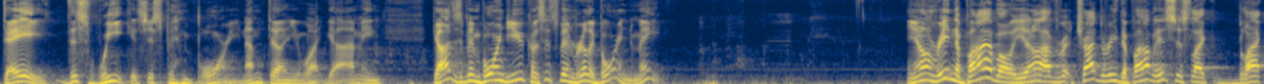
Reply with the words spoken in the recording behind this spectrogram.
day, this week, it's just been boring. I'm telling you what, God. I mean, God has been boring to you because it's been really boring to me. You know, I'm reading the Bible, you know, I've re- tried to read the Bible. It's just like black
